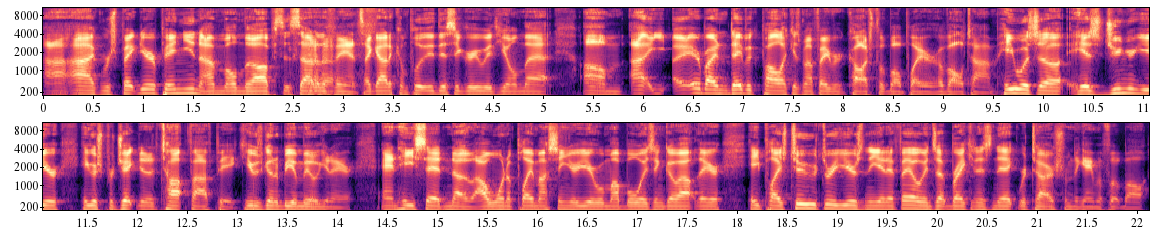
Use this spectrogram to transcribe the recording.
I, I respect your opinion. I'm on the opposite side of the fence. I got to completely disagree with you on that. Um, I everybody, David Pollack is my favorite college football player of all time. He was uh his junior year. He was projected a top five pick. He was going to be a millionaire, and he said, "No, I want to play my senior year with my boys and go out there." He plays two, three years in the NFL, ends up breaking his neck, retires from the game of football.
